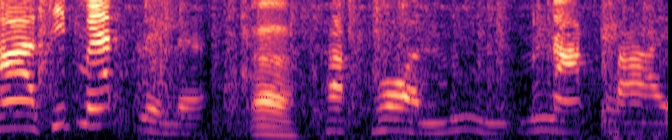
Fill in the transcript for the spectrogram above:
ห้าสิบเมตรนี่แหละเออ พักผ่อนมันมันหนักหลาย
